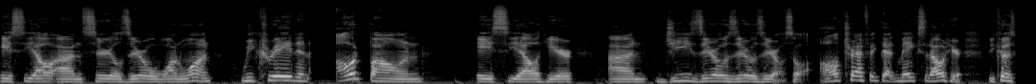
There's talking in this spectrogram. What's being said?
ACL on serial 011, we create an outbound ACL here on G000. So all traffic that makes it out here, because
